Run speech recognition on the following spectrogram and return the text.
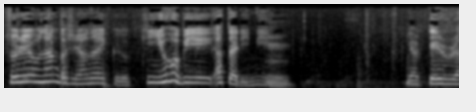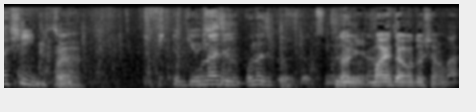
それをなんか知らないけど、金曜日あたりうにん。やってるらしいんですよ。うん。きっと牛同じ同じく、何？前田がどうしたの？ま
